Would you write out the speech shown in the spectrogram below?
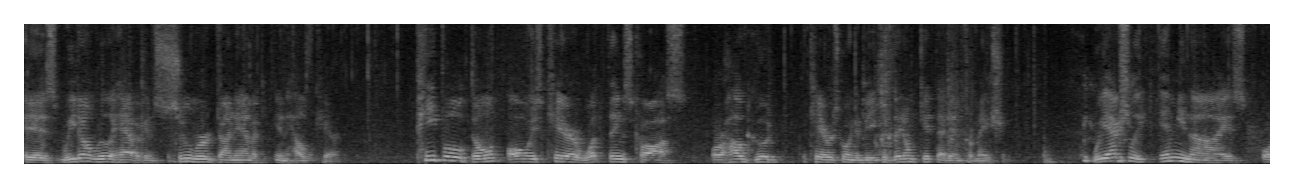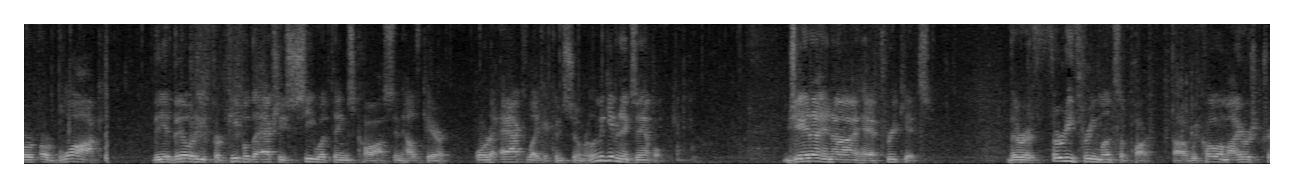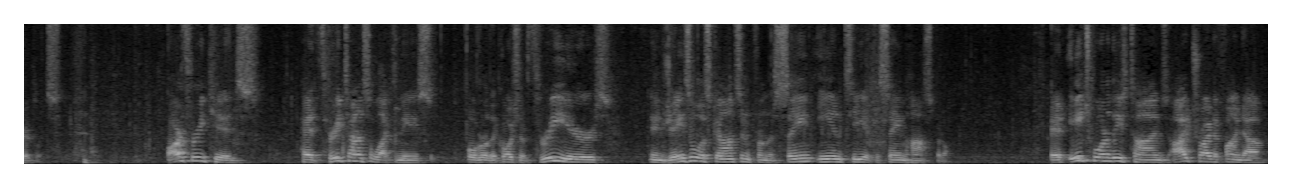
is we don't really have a consumer dynamic in healthcare. People don't always care what things cost or how good the care is going to be because they don't get that information. We actually immunize or, or block the ability for people to actually see what things cost in healthcare or to act like a consumer. Let me give you an example. Jana and I have three kids. They're 33 months apart. Uh, we call them Irish triplets. Our three kids had three tonsillectomies over the course of three years in Janesville, Wisconsin from the same ENT at the same hospital. At each one of these times, I tried to find out,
